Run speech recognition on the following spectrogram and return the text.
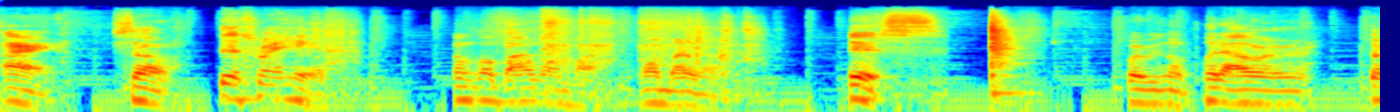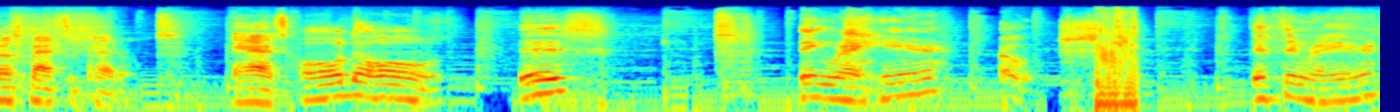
Alright, so this right here. I'm gonna go by one by one by one. This where we're gonna put our Thrustmaster pedals. It has all the holes. This thing right here, oh. This thing right here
